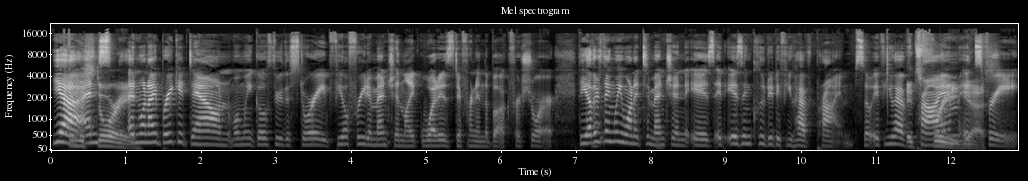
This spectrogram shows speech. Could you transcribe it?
Yeah, and story. and when I break it down, when we go through the story, feel free to mention like what is different in the book for sure. The other thing we wanted to mention is it is included if you have Prime. So if you have It's Prime, free, it's yes. free.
